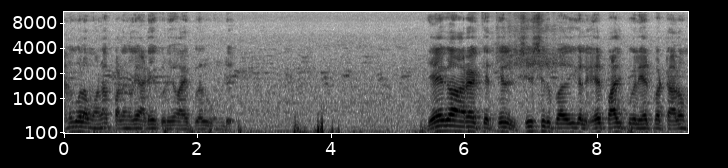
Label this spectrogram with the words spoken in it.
அனுகூலமான பலன்களை அடையக்கூடிய வாய்ப்புகள் உண்டு. தேக ஆரோக்கியத்தில் சிறு சிறு பாதிகள் ஏ பாதிப்புகள் ஏற்பட்டாலும்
